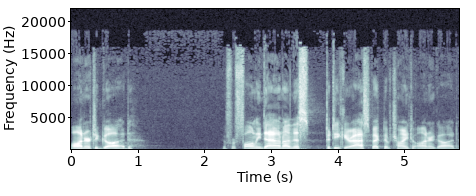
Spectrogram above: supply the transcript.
honor to God, if we're falling down on this particular aspect of trying to honor God,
